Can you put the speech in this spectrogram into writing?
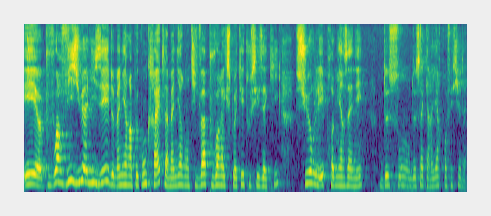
et euh, pouvoir visualiser de manière un peu concrète la manière dont il va pouvoir exploiter tous ses acquis sur les premières années de, son, de sa carrière professionnelle.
